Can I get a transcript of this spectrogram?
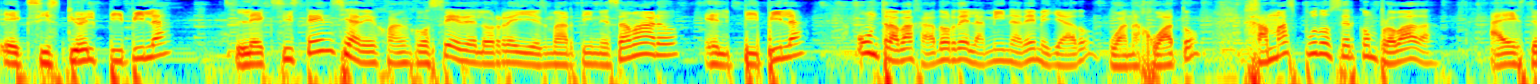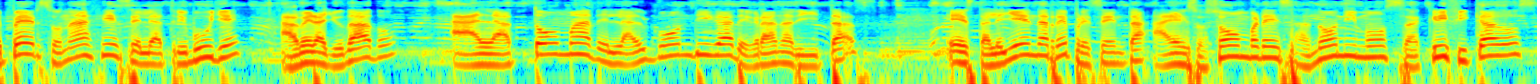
¿Existió el pípila? La existencia de Juan José de los Reyes Martínez Amaro, el Pípila, un trabajador de la mina de Mellado, Guanajuato, jamás pudo ser comprobada. A este personaje se le atribuye haber ayudado a la toma de la algóndiga de Granaditas. Esta leyenda representa a esos hombres anónimos sacrificados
